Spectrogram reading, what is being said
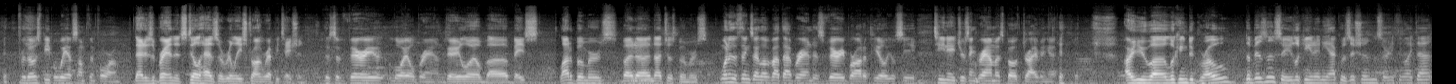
for those people, we have something for them. That is a brand that still has a really strong reputation. There's a very loyal brand. Very loyal uh, base. A lot of boomers, but uh, not just boomers. One of the things I love about that brand is very broad appeal. You'll see teenagers and grandmas both driving it. Are you uh, looking to grow the business? Are you looking at any acquisitions or anything like that?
